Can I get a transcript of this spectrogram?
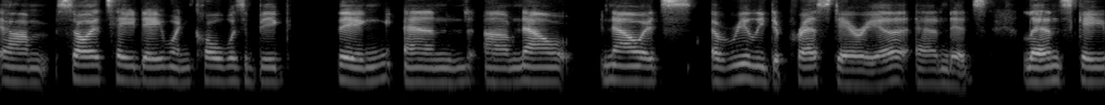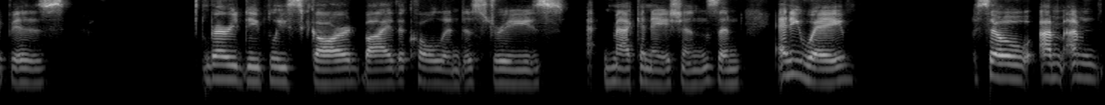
um, saw its heyday when coal was a big thing, and um, now now it's a really depressed area, and its landscape is very deeply scarred by the coal industry's machinations. And anyway, so I'm I'm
